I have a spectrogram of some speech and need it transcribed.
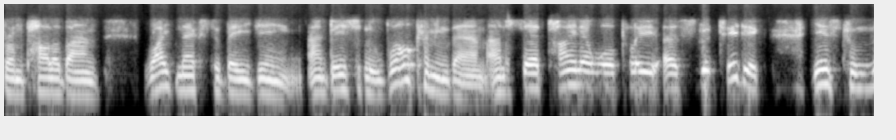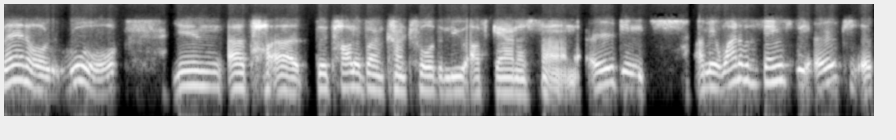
from Taliban right next to Beijing and basically welcoming them and said China will play a strategic instrumental role in uh, uh, the Taliban controlled new Afghanistan, urging, I mean, one of the things they urge the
